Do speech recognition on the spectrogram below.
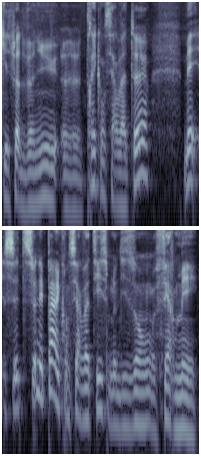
qu'il soit devenu euh, très conservateur, mais ce n'est pas un conservatisme, disons, fermé.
